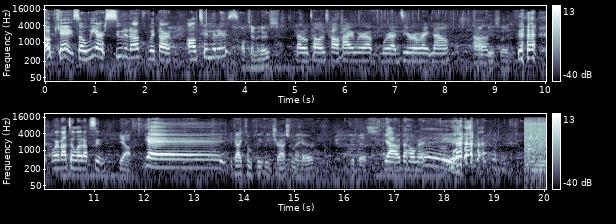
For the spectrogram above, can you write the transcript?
Okay, so we are suited up with our altimeters. Altimeters, That'll tell us how high we're up. We're at zero right now. Um, obviously. we're about to load up soon. Yeah. Yay! The guy completely trashed my hair with this. Yeah, with the helmet.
